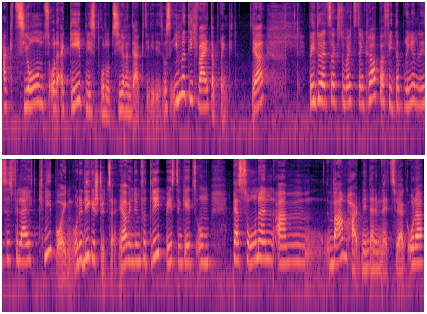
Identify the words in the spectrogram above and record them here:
Aktions- oder Ergebnisproduzierende Aktivität, was immer dich weiterbringt. Ja? Wenn du jetzt sagst, du möchtest deinen Körper fitter bringen, dann ist es vielleicht Kniebeugen oder Liegestütze. Ja, wenn du im Vertrieb bist, dann geht es um Personen ähm, warm halten in deinem Netzwerk oder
